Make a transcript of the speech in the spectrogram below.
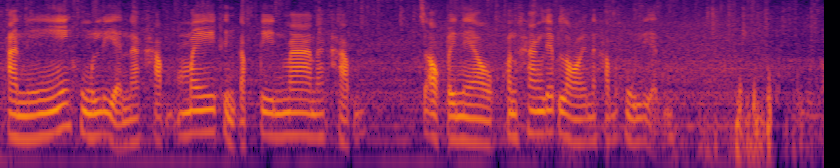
ๆ อันนี้หูเหรียญนะครับ ไม่ถึงกับปีนมากนะครับ จะออกไปแนวค่อนข้างเรียบร้อยนะครับ หูเหรียญดูเน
